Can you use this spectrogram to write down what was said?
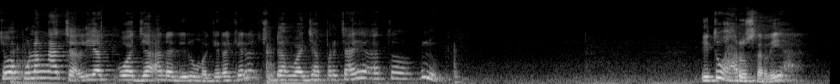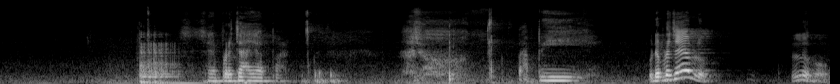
Coba pulang ngaca, lihat wajah Anda di rumah. Kira-kira sudah wajah percaya atau belum? Itu harus terlihat. Saya percaya Pak. Aduh, tapi udah percaya belum? Belum.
